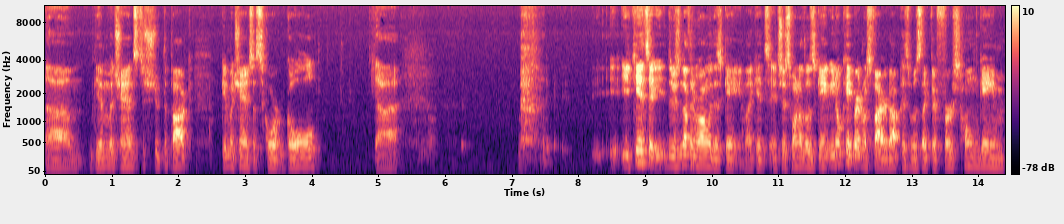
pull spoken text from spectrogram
Um, give him a chance to shoot the puck. Give him a chance to score a goal. Uh, you can't say there's nothing wrong with this game. Like it's it's just one of those games. You know, Cape Breton was fired up because it was like their first home game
